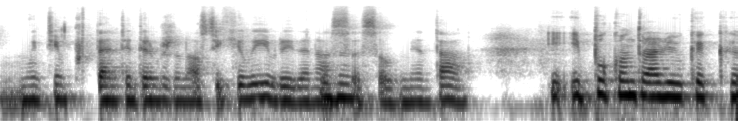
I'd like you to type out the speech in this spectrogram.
muito importante em termos do nosso equilíbrio e da nossa uhum. saúde mental. E, e, pelo contrário, o que é que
